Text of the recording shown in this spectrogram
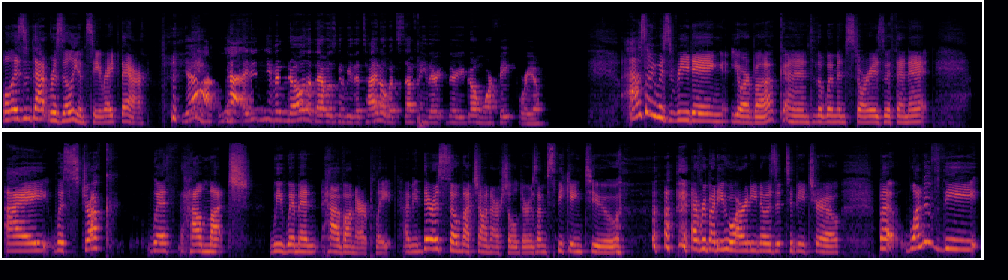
Well, isn't that resiliency right there? yeah, yeah. I didn't even know that that was going to be the title, but Stephanie, there, there you go. More fate for you. As I was reading your book and the women's stories within it, I was struck with how much we women have on our plate. I mean, there is so much on our shoulders. I'm speaking to everybody who already knows it to be true. But one of the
